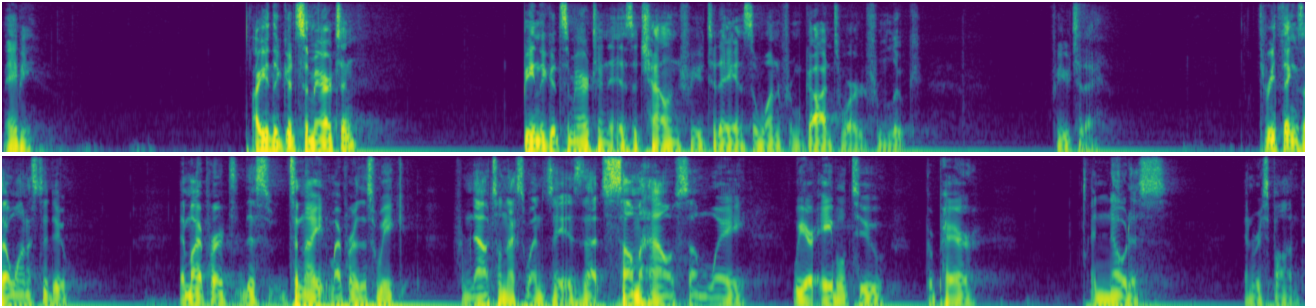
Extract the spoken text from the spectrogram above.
Maybe. Are you the Good Samaritan? Being the Good Samaritan is a challenge for you today, and it's the one from God's word from Luke for you today. Three things I want us to do. And my prayer this tonight, my prayer this week, from now till next Wednesday, is that somehow, some way, we are able to prepare and notice and respond.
